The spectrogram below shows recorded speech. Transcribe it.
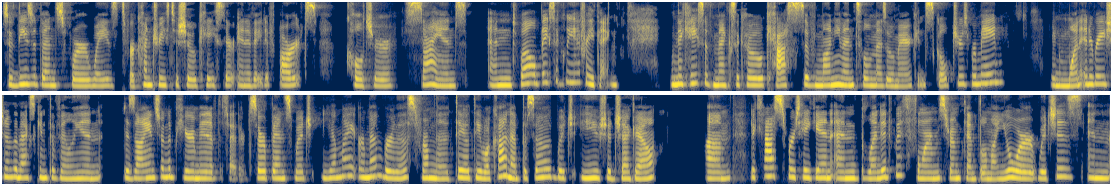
So these events were ways for countries to showcase their innovative arts, culture, science, and, well, basically everything. In the case of Mexico, casts of monumental Mesoamerican sculptures were made. In one iteration of the Mexican pavilion, designs from the Pyramid of the Feathered Serpents, which you might remember this from the Teotihuacan episode, which you should check out. Um, the casts were taken and blended with forms from Templo Mayor, which is an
